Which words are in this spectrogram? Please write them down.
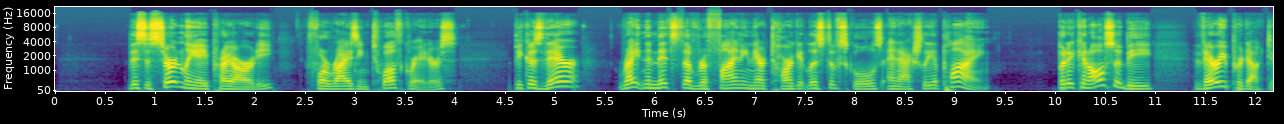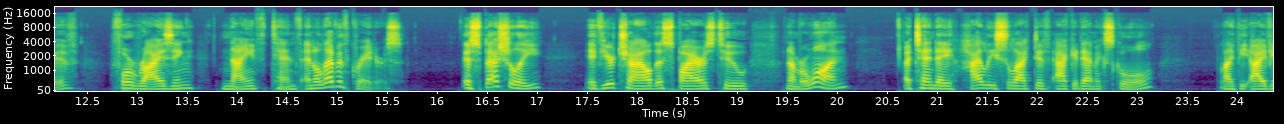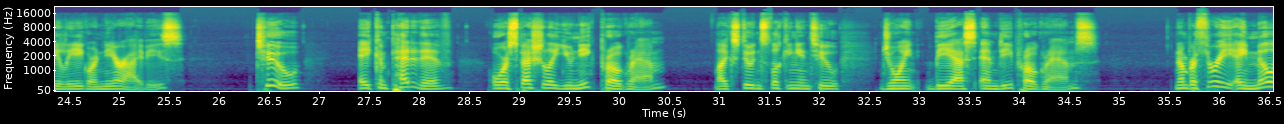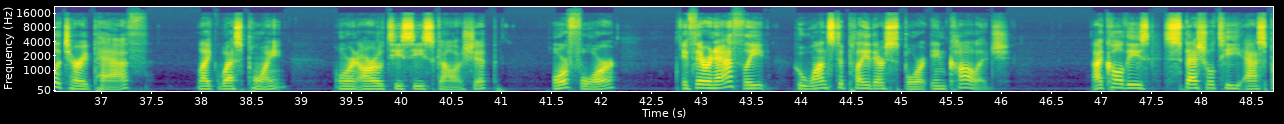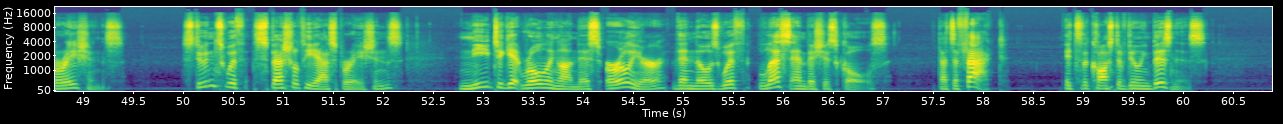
This is certainly a priority for rising 12th graders because they're right in the midst of refining their target list of schools and actually applying. But it can also be very productive for rising 9th, 10th, and 11th graders, especially if your child aspires to, number one, attend a highly selective academic school like the Ivy League or near Ivies, two, a competitive or especially unique program like students looking into joint BS MD programs, number three, a military path like West Point or an ROTC scholarship, or four, if they're an athlete who wants to play their sport in college. I call these specialty aspirations. Students with specialty aspirations need to get rolling on this earlier than those with less ambitious goals. That's a fact. It's the cost of doing business.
